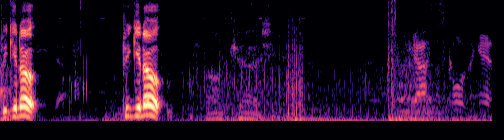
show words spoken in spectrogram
Pick it up. Pick it up. Found. Gas is closing in.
